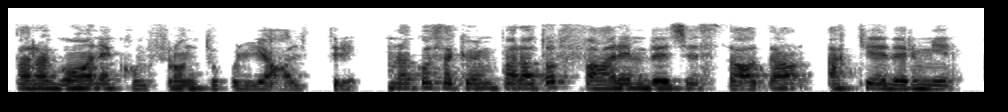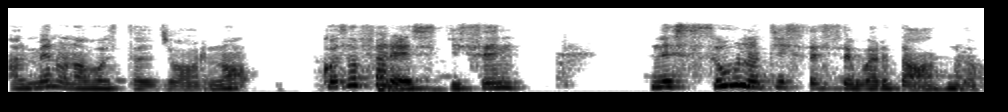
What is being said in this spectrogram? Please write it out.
paragone e confronto con gli altri. Una cosa che ho imparato a fare invece è stata a chiedermi almeno una volta al giorno cosa faresti se nessuno ti stesse guardando,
